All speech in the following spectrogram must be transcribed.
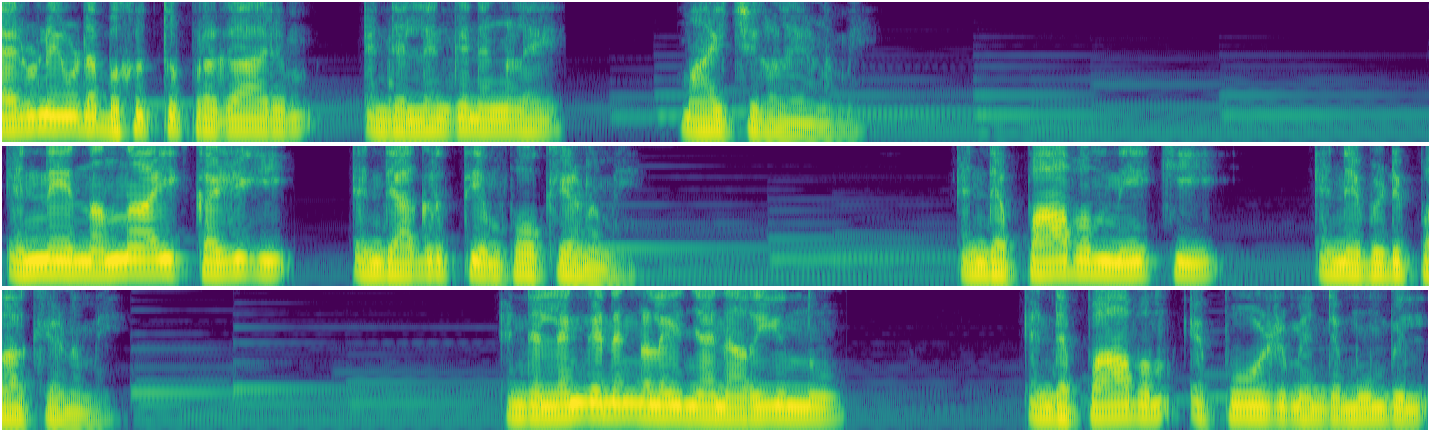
കരുണയുടെ ബഹുത്വപ്രകാരം എന്റെ ലംഘനങ്ങളെ മായ്ച്ചു കളയണമേ എന്നെ നന്നായി കഴുകി എന്റെ അകൃത്യം പോക്കണമേ. എന്റെ പാപം നീക്കി എന്നെ വെടിപ്പാക്കണമേ. എന്റെ ലംഘനങ്ങളെ ഞാൻ അറിയുന്നു എന്റെ പാപം എപ്പോഴും എന്റെ മുമ്പിൽ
